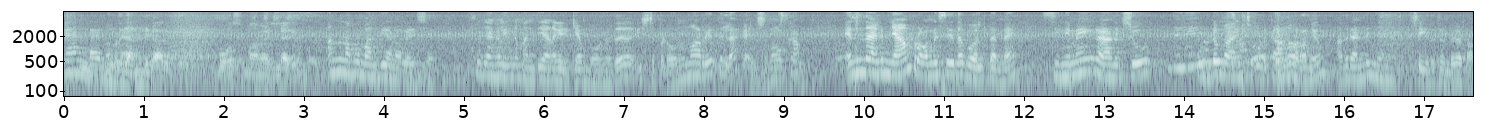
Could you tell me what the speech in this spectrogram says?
ഞാൻ ഉണ്ടായിരുന്നു. നമ്മൾ രണ്ട് ബോസ് മാമ എല്ലാവരും ഉണ്ടാവും അന്ന് നമ്മൾ മന്തിയാണോ കഴിച്ചത് സോ ഞങ്ങൾ ഇന്ന് മന്തിയാണ് കഴിക്കാൻ പോകുന്നത്. ഇഷ്ടപ്പെടുമോന്നൊന്നും അറിയത്തില്ല. കഴിച്ചു നോക്കാം. എന്തായാലും ഞാൻ പ്രോമിസ് ചെയ്ത പോലെ തന്നെ സിനിമയും കാണിച്ചു. ഫുഡും വാങ്ങിച്ചു കൊടുക്കാമെന്ന് പറഞ്ഞു. അത് രണ്ടും ഞാൻ ചെയ്തിട്ടുണ്ട് കേട്ടോ.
